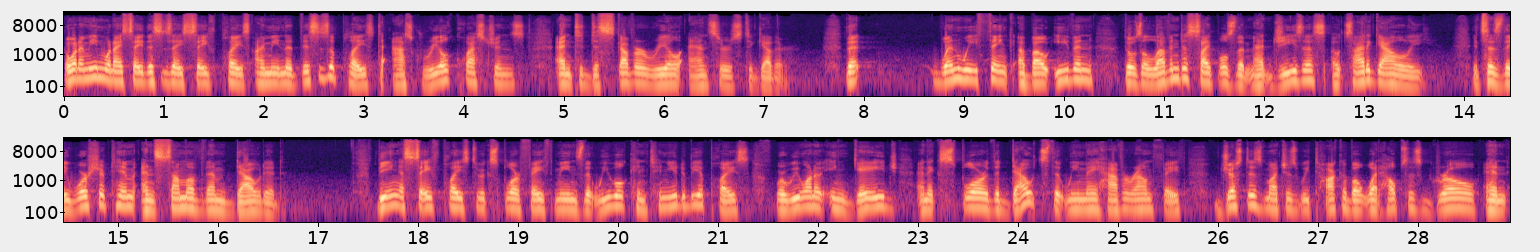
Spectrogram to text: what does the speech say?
And what I mean when I say this is a safe place, I mean that this is a place to ask real questions and to discover real answers together. That when we think about even those 11 disciples that met Jesus outside of Galilee, it says they worshiped him and some of them doubted. Being a safe place to explore faith means that we will continue to be a place where we want to engage and explore the doubts that we may have around faith just as much as we talk about what helps us grow and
